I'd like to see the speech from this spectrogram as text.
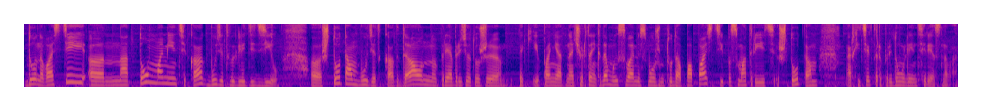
до новостей э, на том моменте, как будет выглядеть ЗИЛ. Э, Что там будет, когда он приобретет уже такие понятные очертания, когда мы с вами сможем туда попасть и посмотреть, что там архитекторы придумали интересного.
